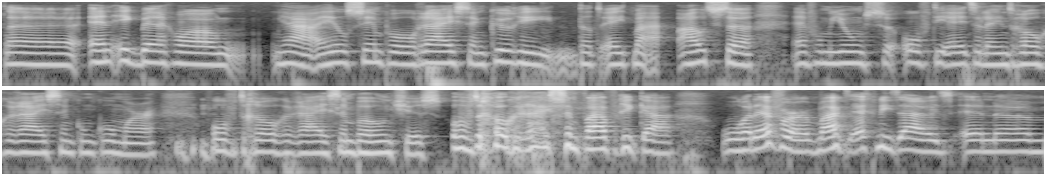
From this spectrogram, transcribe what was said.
Eh, en ik ben gewoon, ja, heel simpel. Rijst en curry, dat eet mijn oudste. En voor mijn jongste, of die eet alleen droge rijst en komkommer. of droge rijst en boontjes. Of droge rijst en paprika. Whatever, maakt echt niet uit. En ehm,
